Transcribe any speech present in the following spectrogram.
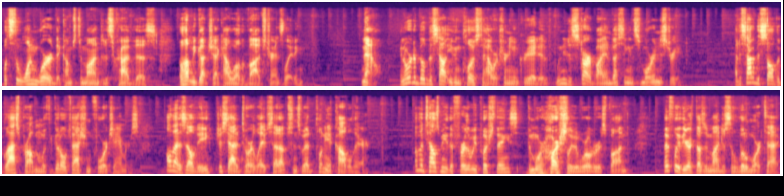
What's the one word that comes to mind to describe this? It'll help me gut check how well the vibe's translating. Now, in order to build this out even close to how we're turning in creative, we need to start by investing in some more industry. I decided to solve the glass problem with the good old-fashioned forge hammers. All that is LV, just added to our lathe setup since we had plenty of cobble there. Something tells me the further we push things, the more harshly the world will respond. Hopefully the earth doesn't mind just a little more tech,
